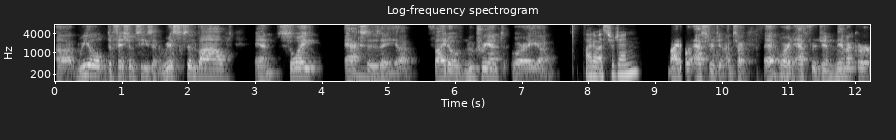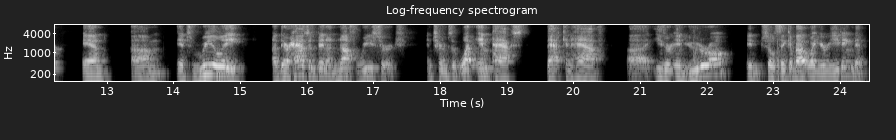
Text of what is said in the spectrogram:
uh, real deficiencies and risks involved, and soy acts mm. as a uh, phytonutrient or a um, phytoestrogen. Phytoestrogen, I'm sorry, uh, or an estrogen mimicker, and um, it's really uh, there hasn't been enough research in terms of what impacts that can have uh, either in utero. In, so think about what you're eating. That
